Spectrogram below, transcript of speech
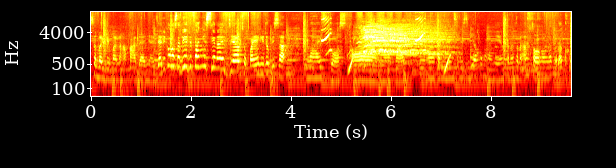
sebagaimana apa adanya. Jadi kalau sedih ditangisin aja supaya hidup bisa life goes on, ya kan. Kalau tadi yang sedih-sedih aku mau nanya yang senang-senang, ah tolong ngatur aku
